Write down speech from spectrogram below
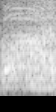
Fire!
